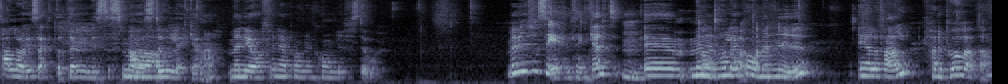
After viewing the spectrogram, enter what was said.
alla har ju sagt att den är så små Ja. i storlekarna. Men jag funderar på om den kommer bli för stor. Men vi får se helt enkelt. Mm. Eh, men Ja, den håller jag på med nu. I alla fall. Har du provat den?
